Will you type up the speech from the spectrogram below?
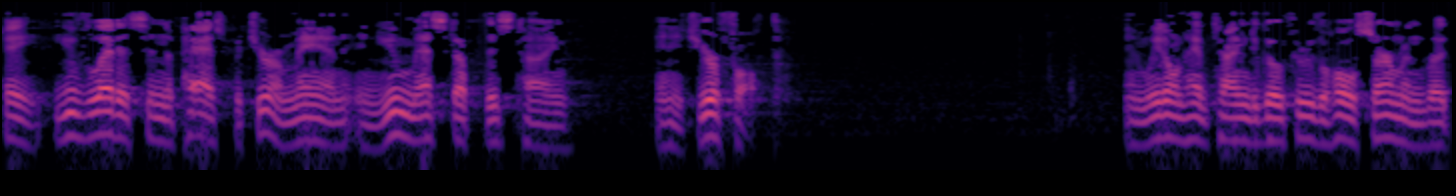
hey, you've led us in the past, but you're a man and you messed up this time, and it's your fault. And we don't have time to go through the whole sermon, but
